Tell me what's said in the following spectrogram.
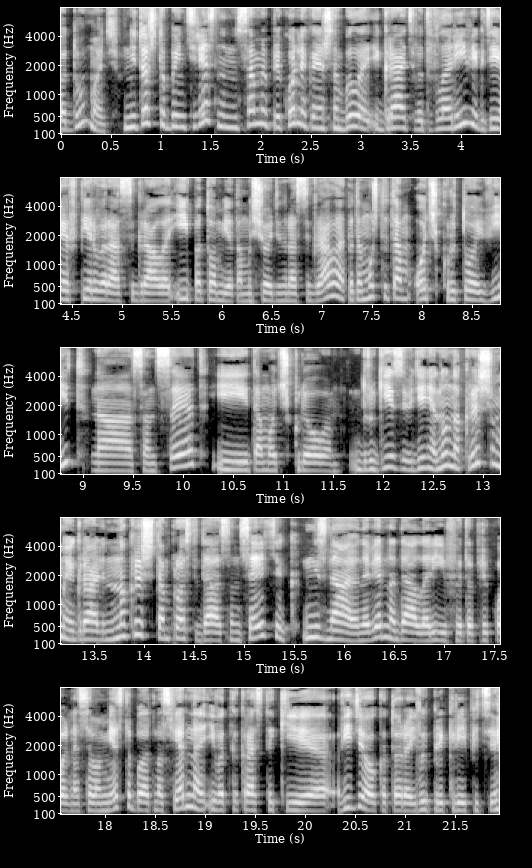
подумать. Не то чтобы интересно, но самое прикольное, конечно, было играть вот в Лариве, где я в первый раз играла, и потом я там еще один раз играла, потому что там очень крутой вид на сансет, и там очень клево. Другие заведения, ну, на крыше мы играли, ну, на крыше там просто, да, сансетик. Не знаю, наверное, да, Ларив это прикольное само место, было атмосферно, и вот как раз-таки видео, которое вы прикрепите,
